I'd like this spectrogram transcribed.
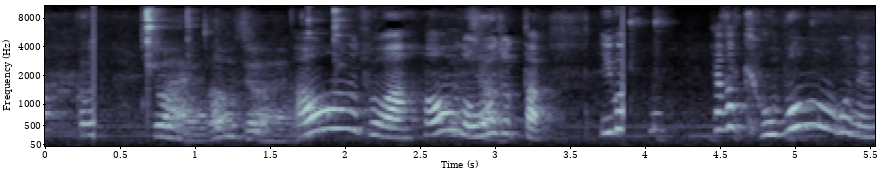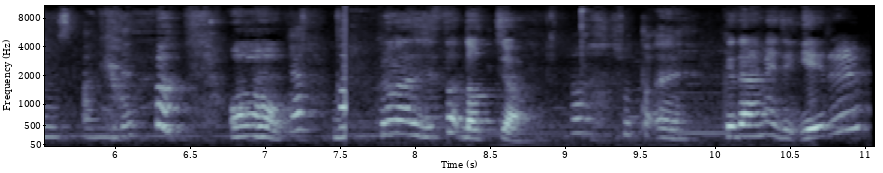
해서 그럼 좋아요. 너무 좋아요. 어우, 좋아. 어우, 너무? 좋다. 이거 뭐 약간 교보문고 냄새 아닌데? 어머. 그러면 이제 써- 넣었죠. 아, 좋다. 네. 그 다음에 이제 얘를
